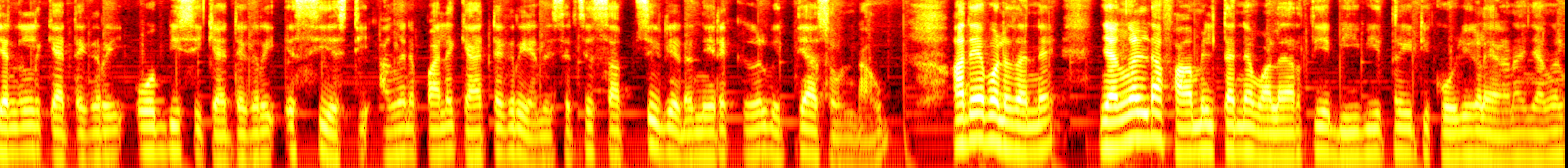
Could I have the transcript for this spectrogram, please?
general category O B C category S C S T അങ്ങനെ പല കാറ്റഗറി അനുസരിച്ച് സബ്സിഡിയുടെ നിരക്കുകൾ വ്യത്യാസം ഉണ്ടാവും. അതേപോലെ തന്നെ ഞങ്ങളുടെ ഫാമിൽ തന്നെ വളർത്തിയ ബി വി ത്രീ ടി കോഴികളെയാണ് ഞങ്ങൾ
